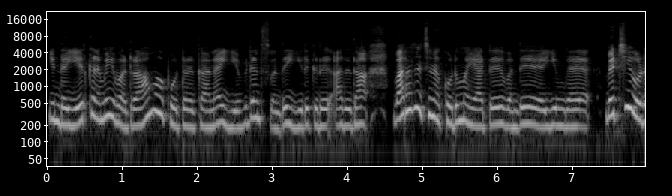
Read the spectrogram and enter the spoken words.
இந்த ஏற்கனவே இவ ட்ராமா போட்டதுக்கான எவிடன்ஸ் வந்து இருக்குது. அதுதான். வரதட்சணை கொடுமையாட்டு வந்து இவங்க வெற்றியோட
